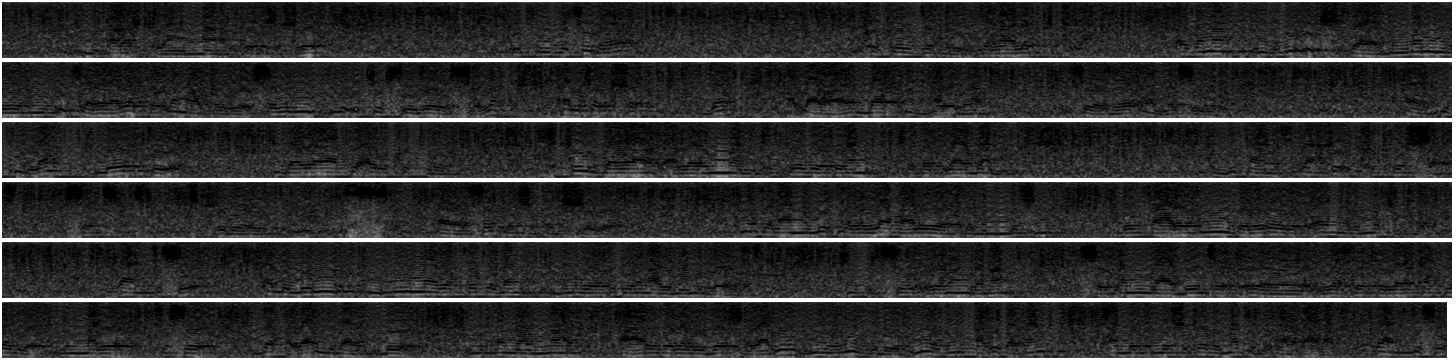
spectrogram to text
küfür yani münafıklık küfür üçüncüsü de küfür cehalet küfür o zaman bu üç de bundan önce üç de beraber toplam altı oluyor. İşte bu, bu üç işleyeceğiz inşallah tabi çok kısa tutacağız. Allah-u Alem dersinin altına sürece 15 yıl evet bismillah. Diyor ki devası el kufru küfür devası Allah'ından küfür götüren sebeplerden bir tanesi de kufur şek şek küfür diyoruz evet şek ve şüphe mesela Nebi sallallahu aleyhi ve sellem'in düşün bu çaresinin doğru olup olmadığında şüphe yani kişi tabi bunu bununla vasıf eden bunu vasıf eden almanı gerekir çünkü kişi zaman zaman şeytanın verdiği e, vesveselere kapılabiliyor bunları kişi def eder gider bir insan olma tarif edebilecek şeyler değil. Mevzumuz biliyor mevzumuz hakikaten kendisinde şüphe bulmak için bağlar yani kişi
